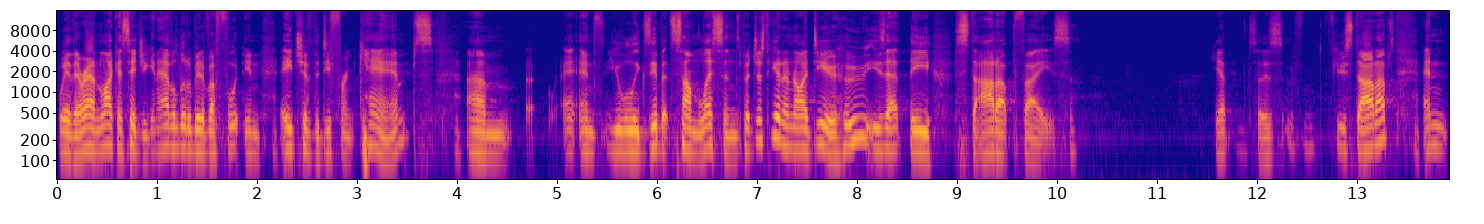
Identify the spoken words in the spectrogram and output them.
where they're at. And like I said, you can have a little bit of a foot in each of the different camps. Um, and you will exhibit some lessons, but just to get an idea, who is at the startup phase? Yep, so there's a few startups. And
